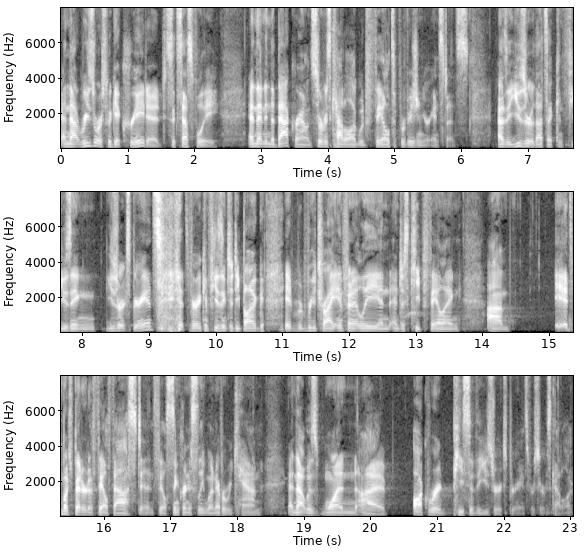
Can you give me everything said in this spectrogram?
and that resource would get created successfully. And then in the background, Service Catalog would fail to provision your instance. As a user, that's a confusing user experience. it's very confusing to debug. It would retry infinitely and, and just keep failing. Um, it's much better to fail fast and fail synchronously whenever we can. And that was one uh, awkward piece of the user experience for Service Catalog.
